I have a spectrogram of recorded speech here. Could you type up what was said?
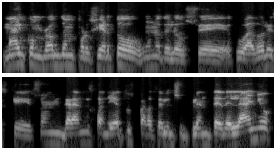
Malcolm Brogdon, por cierto, uno de los eh, jugadores que son grandes candidatos para ser el suplente del año.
